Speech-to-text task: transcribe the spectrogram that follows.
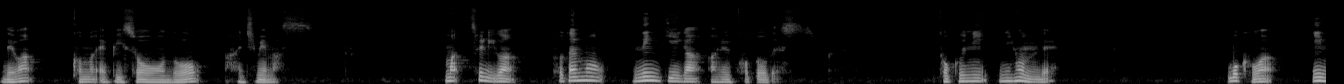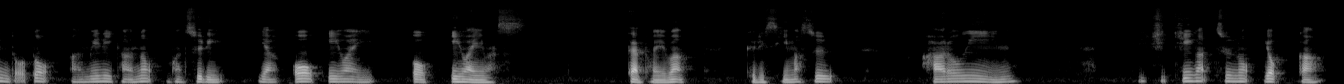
では、このエピソードを始めます。祭りはとても人気があることです。特に日本で。僕はインドとアメリカの祭りやお祝いを祝います。例えば、クリスマス、ハロウィーン、7月の4日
